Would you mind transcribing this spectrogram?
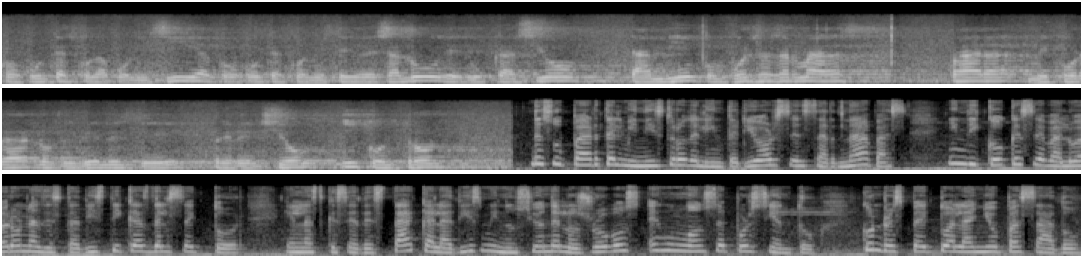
conjuntas con la policía, conjuntas con el Ministerio de Salud, de Educación, también con Fuerzas Armadas, para mejorar los niveles de prevención y control de su parte, el ministro del Interior, César Navas, indicó que se evaluaron las estadísticas del sector, en las que se destaca la disminución de los robos en un 11% con respecto al año pasado.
